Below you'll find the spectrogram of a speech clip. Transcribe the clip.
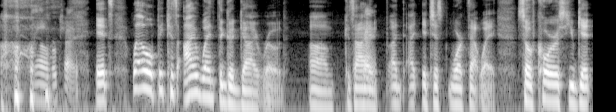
Oh, okay. It's well because I went the good guy road. Um, because Okay. I, I, I, it just worked that way. So of course you get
